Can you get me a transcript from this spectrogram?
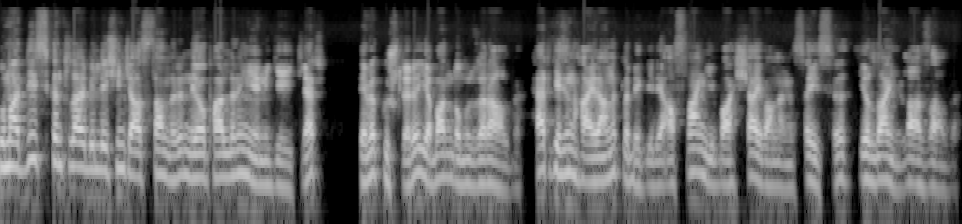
Bu maddi sıkıntılar birleşince aslanların, leoparların yerini geyikler, deve kuşları, yaban domuzları aldı. Herkesin hayranlıkla beklediği aslan gibi vahşi hayvanların sayısı yıldan yıla azaldı.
